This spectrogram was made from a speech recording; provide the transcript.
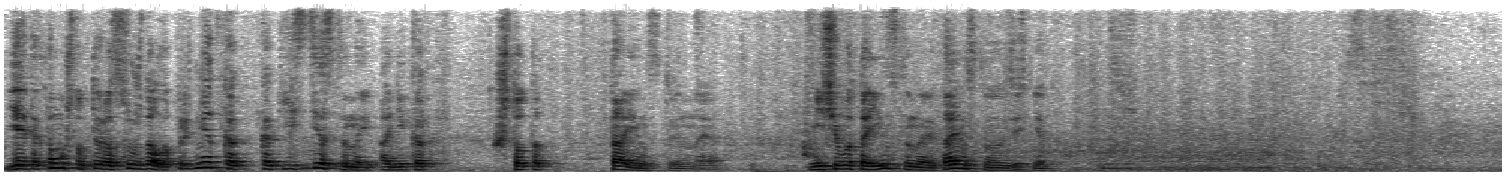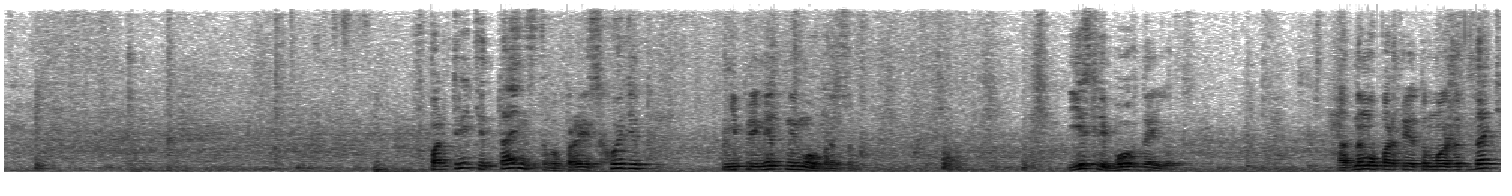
Я это к тому, чтобы ты рассуждала предмет как, как естественный, а не как что-то таинственное. Ничего таинственного и таинственного здесь нет. В портрете таинство происходит неприметным образом. Если Бог дает. Одному портрету может дать,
